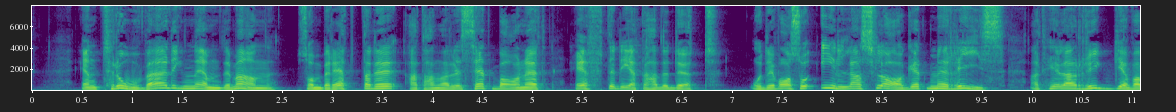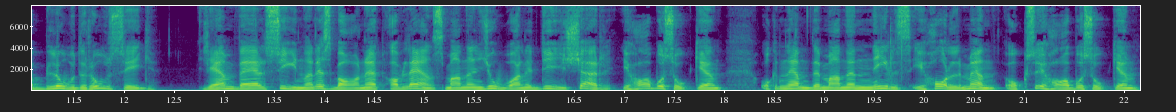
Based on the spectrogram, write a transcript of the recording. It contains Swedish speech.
en trovärdig nämndeman som berättade att han hade sett barnet efter det att det hade dött. Och det var så illa slaget med ris att hela ryggen var blodrosig. Jämväl synades barnet av länsmannen Johan i Dykärr i Habo socken och nämndemannen Nils i Holmen, också i Habo socken.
